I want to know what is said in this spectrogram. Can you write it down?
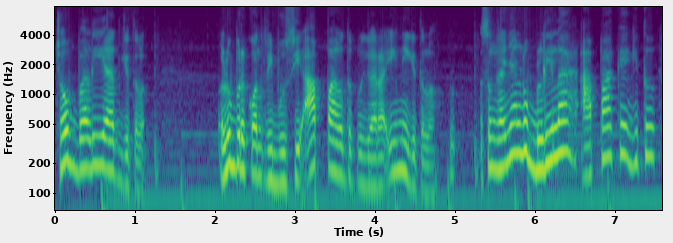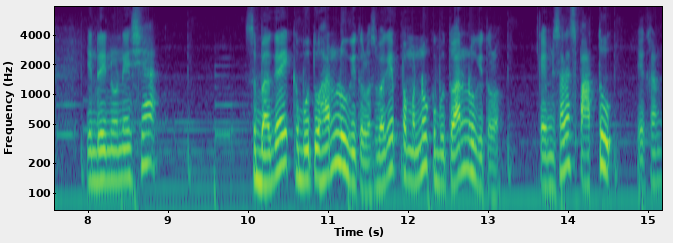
coba lihat gitu loh. Lu berkontribusi apa untuk negara ini gitu loh. Seenggaknya lu belilah apa kayak gitu yang dari Indonesia sebagai kebutuhan lu gitu loh sebagai pemenuh kebutuhan lu gitu loh. Kayak misalnya sepatu ya kan?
